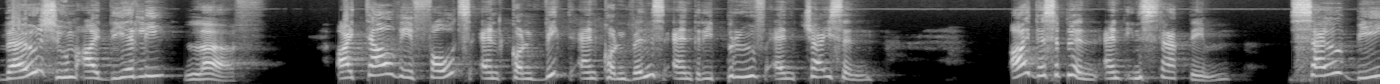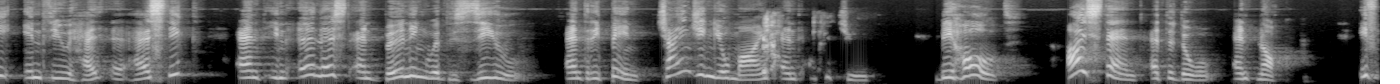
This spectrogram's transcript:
Those whom I dearly love I tell their faults and convict and convince and reprove and chasten. I discipline and instruct them. So be enthusiastic and in earnest and burning with zeal and repent, changing your mind and attitude. Behold, I stand at the door and knock. If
